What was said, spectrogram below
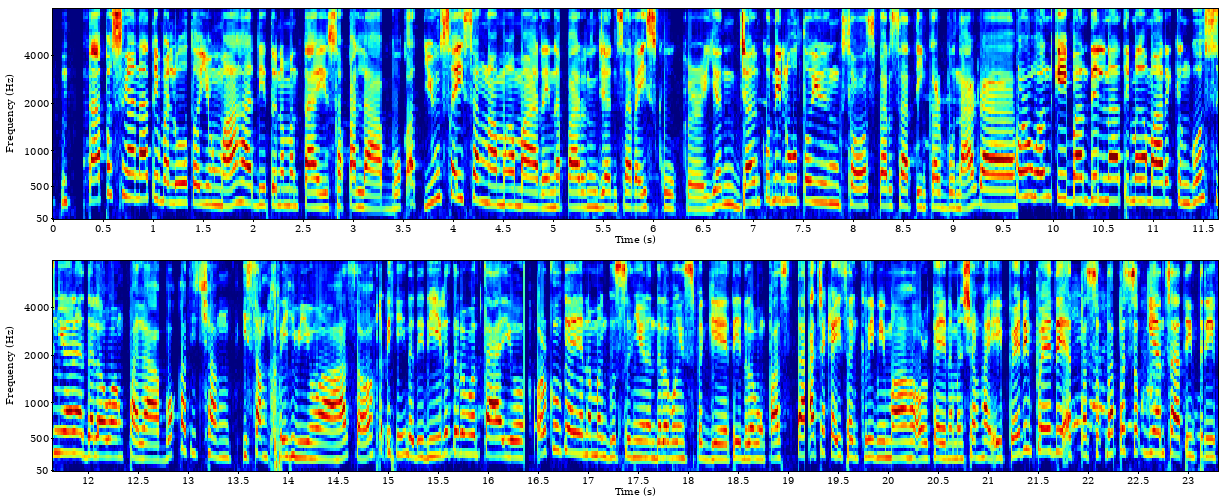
Tapos nga natin maluto yung maha, dito naman tayo sa palabok at yung sa isang nga mga mare na parang dyan sa rice cooker, yan dyan ko niluto yung sauce para sa ating carbonara. For 1k bundle natin mga mare, kung gusto nyo na dalawang palabok at isang, isang creamy maha, sorry, nadidilot na naman tayo. Or kung kaya naman gusto nyo ng dalawang spaghetti, dalawang pasta, at saka isang creamy maha or kaya naman Shanghai, eh, pwedeng pwede at pasok na pasok yan sa ating 3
